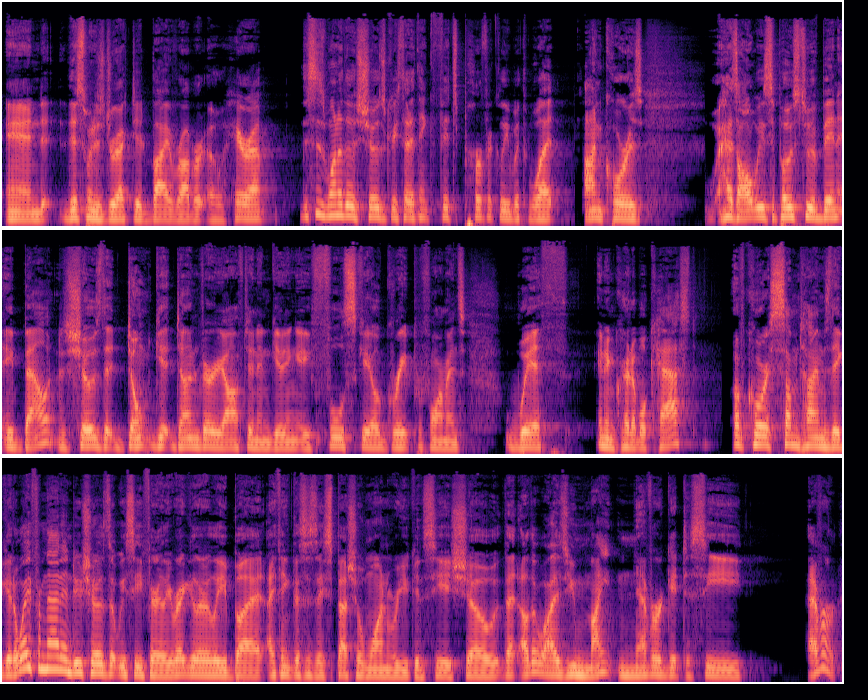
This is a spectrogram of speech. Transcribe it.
and this one is directed by Robert O'Hara. This is one of those shows, Grace, that I think fits perfectly with what Encores has always supposed to have been about shows that don't get done very often and giving a full scale great performance with an incredible cast. Of course, sometimes they get away from that and do shows that we see fairly regularly, but I think this is a special one where you can see a show that otherwise you might never get to see ever.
